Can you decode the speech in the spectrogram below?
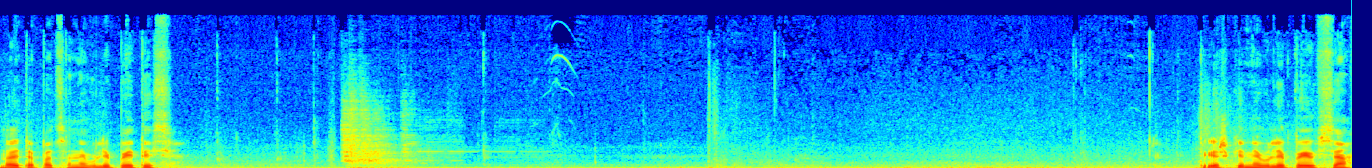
Дайте, пацани, вліпитись. Трішки не вліпився.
